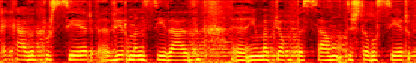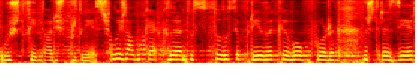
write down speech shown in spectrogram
acaba por ser haver uma necessidade uh, e uma preocupação de estabelecer os territórios portugueses. Luís de Albuquerque, durante o, todo o seu período, acabou por nos trazer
